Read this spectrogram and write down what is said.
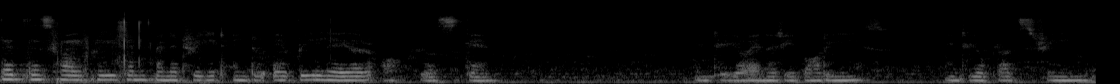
Let this vibration penetrate into every layer of your skin, into your energy bodies, into your bloodstream,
